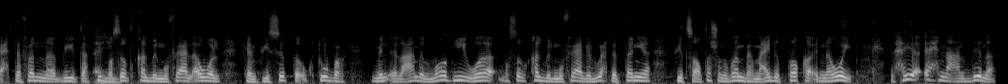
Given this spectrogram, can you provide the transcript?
احتفلنا بتركيب أيوة. مصيده قلب المفاعل الأول كان في 6 أكتوبر من العام الماضي ومصيده قلب المفاعل الوحدة الثانية في 19 نوفمبر معيد الطاقة النووية. الحقيقة إحنا عندنا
